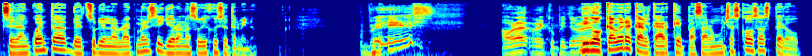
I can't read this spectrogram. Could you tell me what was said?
se dan cuenta, destruyen la Black Mercy, lloran a su hijo y se terminó. ¿Ves? Ahora recapitula. Digo, cabe recalcar que pasaron muchas cosas, pero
